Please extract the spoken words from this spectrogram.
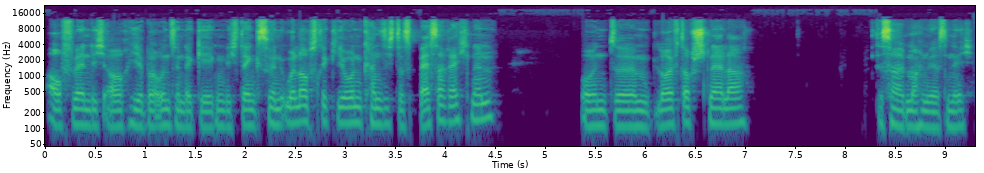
aufwendig auch hier bei uns in der Gegend. Ich denke, so in Urlaubsregionen kann sich das besser rechnen und ähm, läuft auch schneller. Deshalb machen wir es nicht.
